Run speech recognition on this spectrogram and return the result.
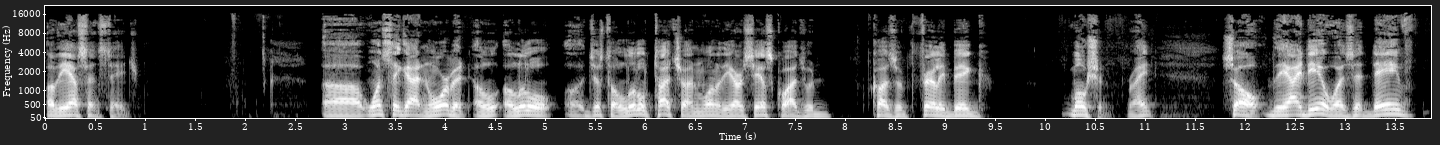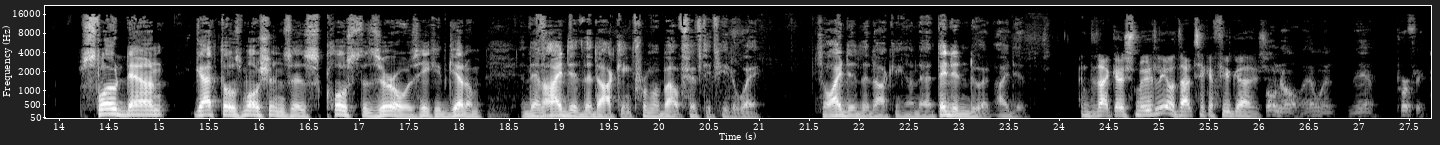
of the ascent stage. Uh, once they got in orbit, a, a little, uh, just a little touch on one of the RCS quads would cause a fairly big motion, right? So the idea was that Dave slowed down got those motions as close to zero as he could get them, and then I did the docking from about 50 feet away. So I did the docking on that. They didn't do it. I did. And did that go smoothly, or did that take a few goes? Oh no, that went man perfect.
